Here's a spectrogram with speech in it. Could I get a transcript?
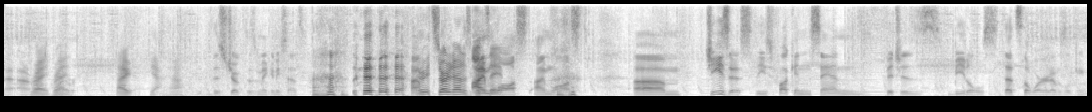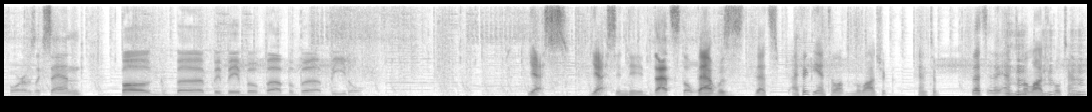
I, I Right, right. I yeah. This joke doesn't make any sense. It started out as a good I'm save. lost. I'm lost. um, Jesus, these fucking sand bitches, beetles. That's the word I was looking for. I was like sand bug, bu- bu- bu- bu- bu- beetle. Yes. Yes, indeed. That's the one. That was that's I think the entomological ento, that's the Mm-hmm, entomological mm-hmm, term.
